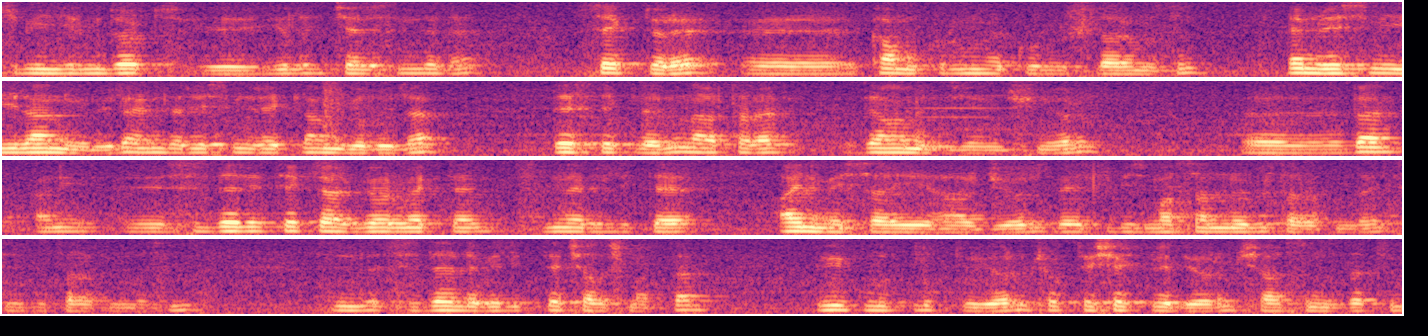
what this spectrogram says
2024 e, yılı içerisinde de sektöre e, kamu kurum ve kuruluşlarımızın hem resmi ilan yoluyla hem de resmi reklam yoluyla desteklerinin artarak devam edeceğini düşünüyorum. Ee, Ben hani e, sizleri tekrar görmekten, sizinle birlikte aynı mesaiyi harcıyoruz. Belki biz masanın öbür tarafındayız, siz bu tarafındasınız. Sizinle, sizlerle birlikte çalışmaktan büyük mutluluk duyuyorum. Çok teşekkür ediyorum şahsınızda tüm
